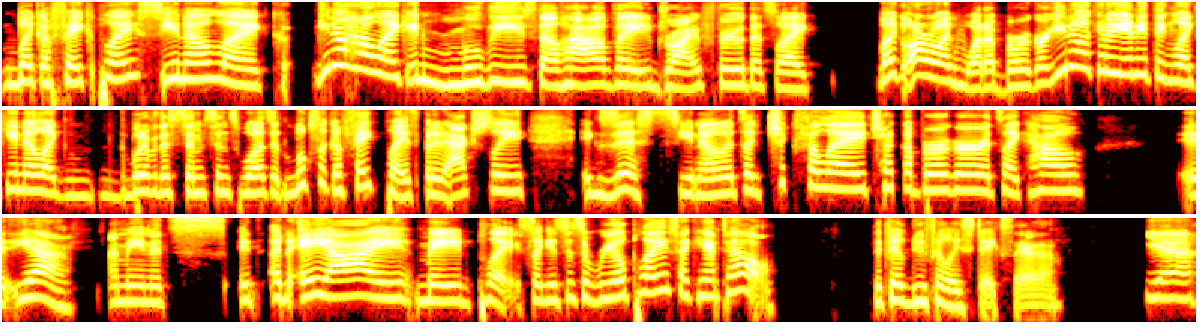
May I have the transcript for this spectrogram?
like a fake place, you know, like you know how like in movies they'll have a drive-through that's like like or like what a burger, you know, it could be anything like, you know, like whatever the Simpsons was. It looks like a fake place, but it actually exists, you know. It's like Chick-fil-A, Chuck a Burger. It's like how it- yeah. I mean, it's it, an AI made place. Like, is this a real place? I can't tell. They feel do Philly steaks there though. Yeah,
